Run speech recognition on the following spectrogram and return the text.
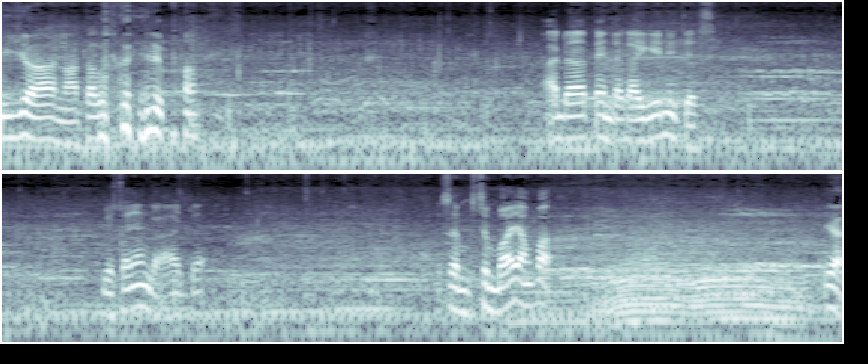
Iya, Natal ini Pak. Ada tenda kayak gini, Jess. Biasanya nggak ada. Sem- Sembayang, Pak. Ya.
